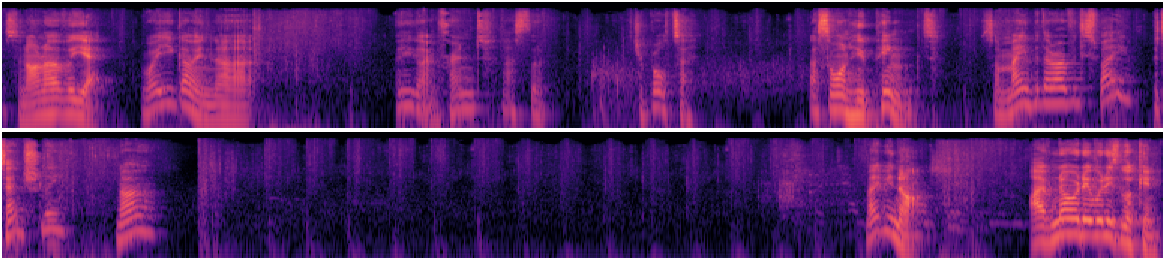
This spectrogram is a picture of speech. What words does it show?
It's not over yet. Where are you going? Uh, where are you going, friend? That's the Gibraltar. That's the one who pinged. So maybe they're over this way, potentially? No? Maybe not. I have no idea what he's looking.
